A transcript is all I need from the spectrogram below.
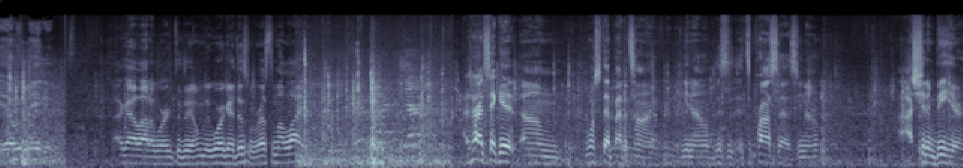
Yeah, we made it. I got a lot of work to do. I'm gonna be working at this for the rest of my life. I try to take it um, one step at a time. You know, this is it's a process. You know, I shouldn't be here.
